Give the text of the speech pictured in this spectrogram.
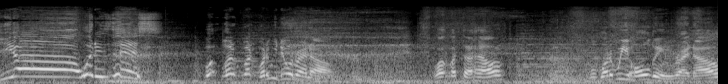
Yo! What is this? What, what, what, what are we doing right now? What, what the hell? What are we holding right now?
